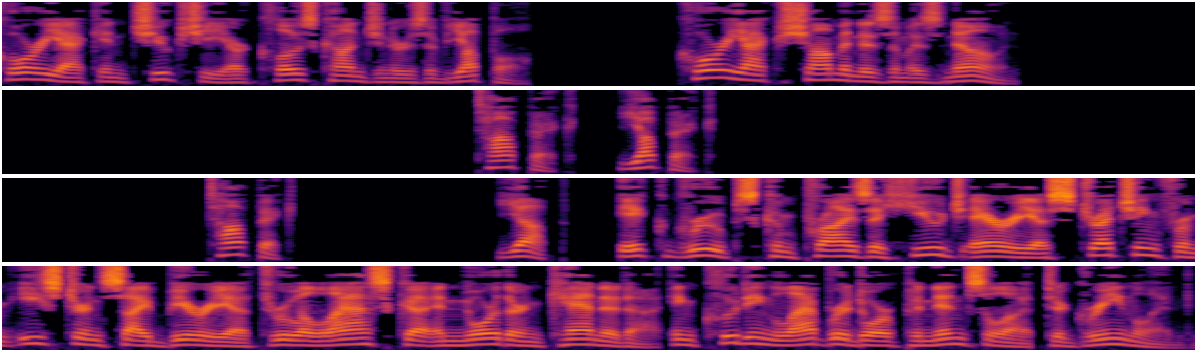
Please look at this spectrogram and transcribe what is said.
Koryak and Chukchi are close congeners of Yup'el. Koryak shamanism is known. Yupik Yup. Ik groups comprise a huge area stretching from eastern Siberia through Alaska and northern Canada including Labrador Peninsula to Greenland.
